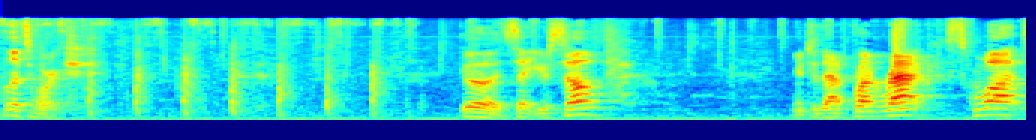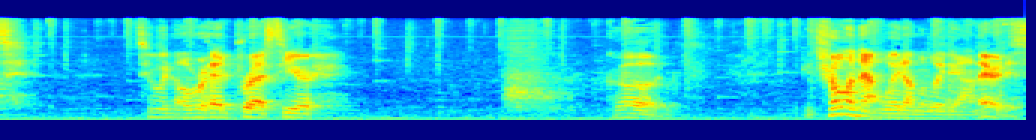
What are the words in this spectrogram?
Let's work. Good, set yourself into that front rack, squat to an overhead press here. Good. Controlling that weight on the way down, there it is.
